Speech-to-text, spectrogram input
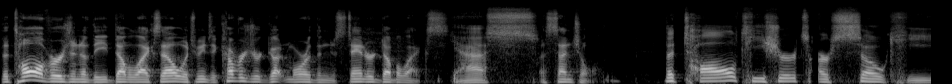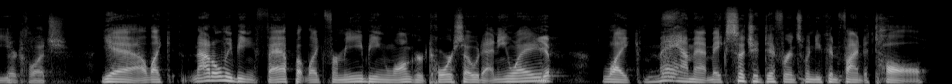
the tall version of the double XL, which means it covers your gut more than the standard double X. Yes. Essential. The tall t-shirts are so key. They're clutch. yeah, like not only being fat, but like for me being longer torsoed anyway. Yep. Like, man, that makes such a difference when you can find a tall.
